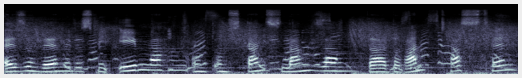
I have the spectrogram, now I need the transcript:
Also werden wir das wie eben machen und uns ganz langsam da dran tasten.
